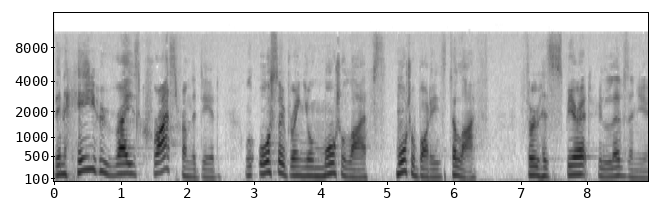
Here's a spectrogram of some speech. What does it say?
then He who raised Christ from the dead will also bring your mortal lives, mortal bodies to life through His Spirit who lives in you.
